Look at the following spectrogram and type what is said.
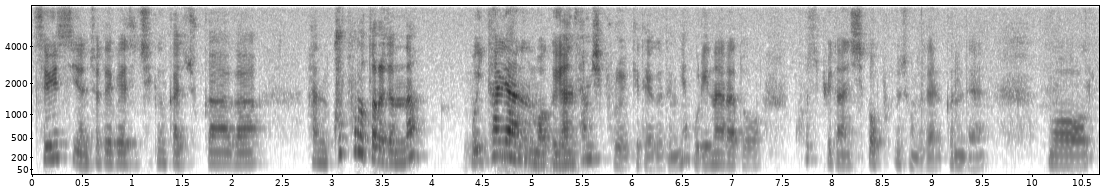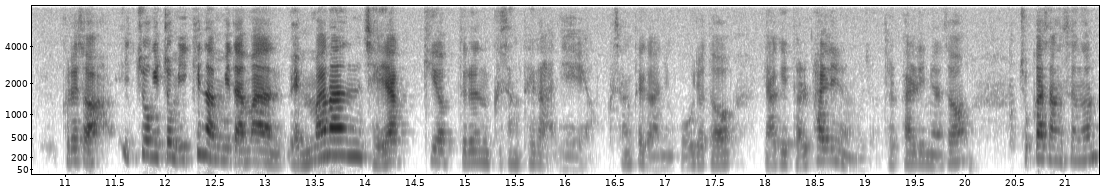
스위스 연초 대비해서 지금까지 주가가 한 9% 떨어졌나? 뭐 이탈리아는 뭐 거의 한 30% 이렇게 되거든요. 우리나라도 코스피도 한 15% 정도 될 건데 뭐 그래서 이쪽이 좀 있긴 합니다만 웬만한 제약 기업들은 그 상태가 아니에요. 그 상태가 아니고 오히려 더 약이 덜 팔리는 거죠. 덜 팔리면서 주가 상승은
